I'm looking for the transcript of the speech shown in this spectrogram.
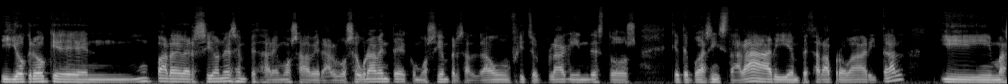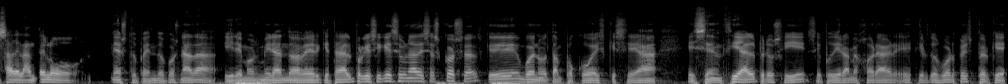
y yo creo que en un par de versiones empezaremos a ver algo. Seguramente, como siempre, saldrá un feature plugin de estos que te puedas instalar y empezar a probar y tal, y más adelante lo, Estupendo, pues nada, iremos mirando a ver qué tal, porque sí que es una de esas cosas que, bueno, tampoco es que sea esencial, pero sí se pudiera mejorar eh, ciertos WordPress, porque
